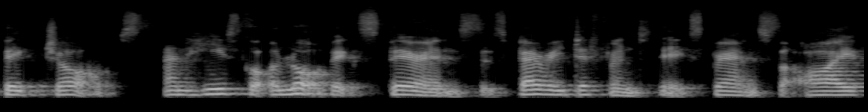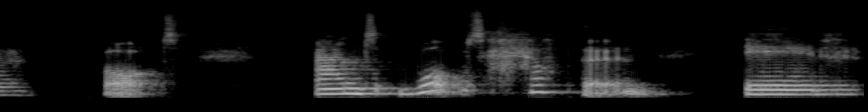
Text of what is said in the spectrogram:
big jobs and he's got a lot of experience that's very different to the experience that I've got. And what would happen if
